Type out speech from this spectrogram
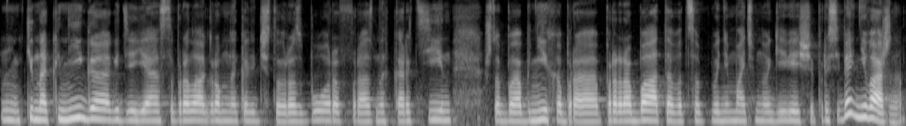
кинокнига, где я собрала огромное количество разборов разных картин, чтобы об них прорабатываться, понимать многие вещи про себя. Неважно.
